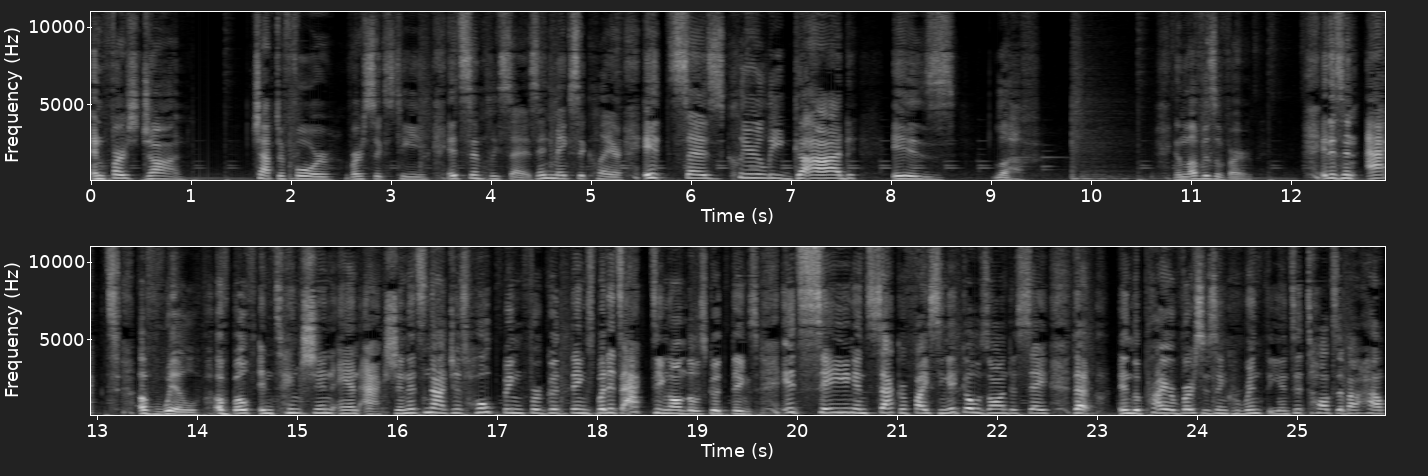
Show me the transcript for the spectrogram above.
In First John chapter 4, verse 16, it simply says, it makes it clear. It says clearly, God is love. And love is a verb. It is an act of will, of both intention and action. It's not just hoping for good things, but it's acting on those good things. It's saying and sacrificing. It goes on to say that in the prior verses in Corinthians, it talks about how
